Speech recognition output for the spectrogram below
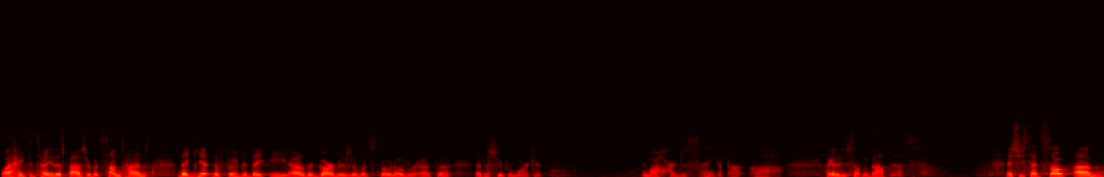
boy, I hate to tell you this, Pastor, but sometimes they get the food that they eat out of the garbage of what's thrown over at the, at the supermarket. And my heart just sank. I thought, oh, I got to do something about this. And she said, So, um,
